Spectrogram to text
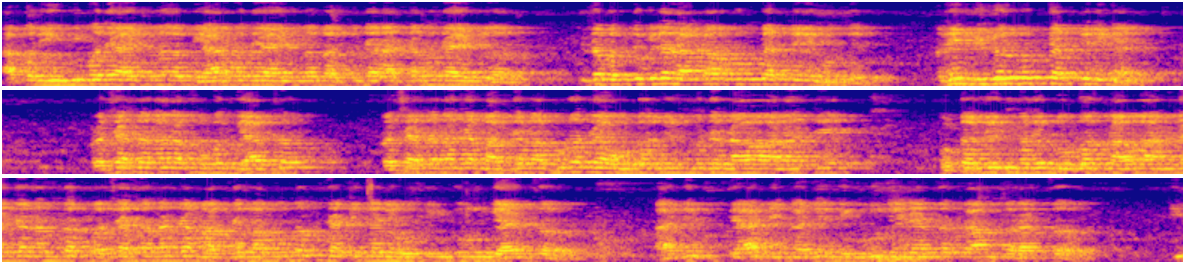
आपण युपीमध्ये ऐकलं, बिहारमध्ये ऐकलं, बाकीच्या राज्यामध्ये ऐकलं, तिथं बंदुकीच्या जागावर बूथ कॅप्चरिंग होते. पण हे लिगल बूथ कॅप्चरिंग आहे. प्रशासनाला सोबत घ्यायचं प्रशासनाच्या माध्यमातूनच या वोटर लिस्टमध्ये नाव आणायचे. वोटर लिस्टमध्ये बोगस नावं आणल्याच्या नंतर प्रशासनाच्या माध्यमातूनच त्या ठिकाणी वोटिंग करून घ्यायचं आणि त्या ठिकाणी निवडून येण्याचं काम करायचं. ही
